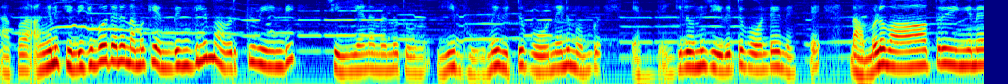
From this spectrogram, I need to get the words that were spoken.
അപ്പോൾ അങ്ങനെ ചിന്തിക്കുമ്പോൾ തന്നെ നമുക്ക് എന്തെങ്കിലും അവർക്ക് വേണ്ടി ചെയ്യണമെന്ന് തോന്നും. ഈ ഭൂമി വിട്ടു പോകുന്നതിന് മുമ്പ് എന്തെങ്കിലും ഒന്ന് ചെയ്തിട്ട് പോകണ്ടേന്ന്. നമ്മൾ മാത്രം ഇങ്ങനെ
